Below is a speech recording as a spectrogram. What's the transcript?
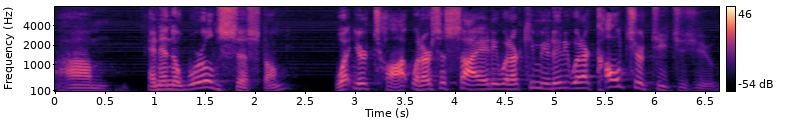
Um, and in the world system, what you're taught, what our society, what our community, what our culture teaches you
